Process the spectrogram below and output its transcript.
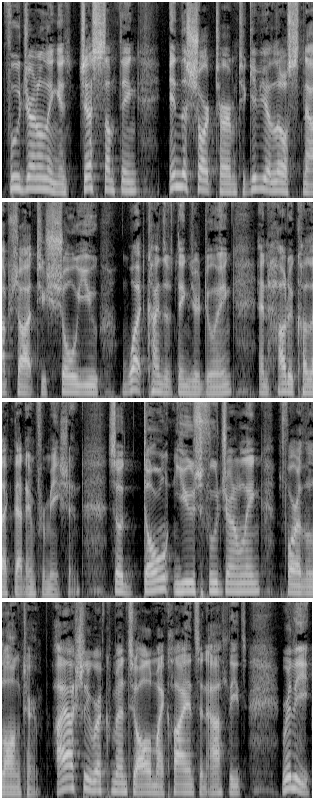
Food journaling is just something in the short term to give you a little snapshot to show you what kinds of things you're doing and how to collect that information. So don't use food journaling for the long term. I actually recommend to all of my clients and athletes really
